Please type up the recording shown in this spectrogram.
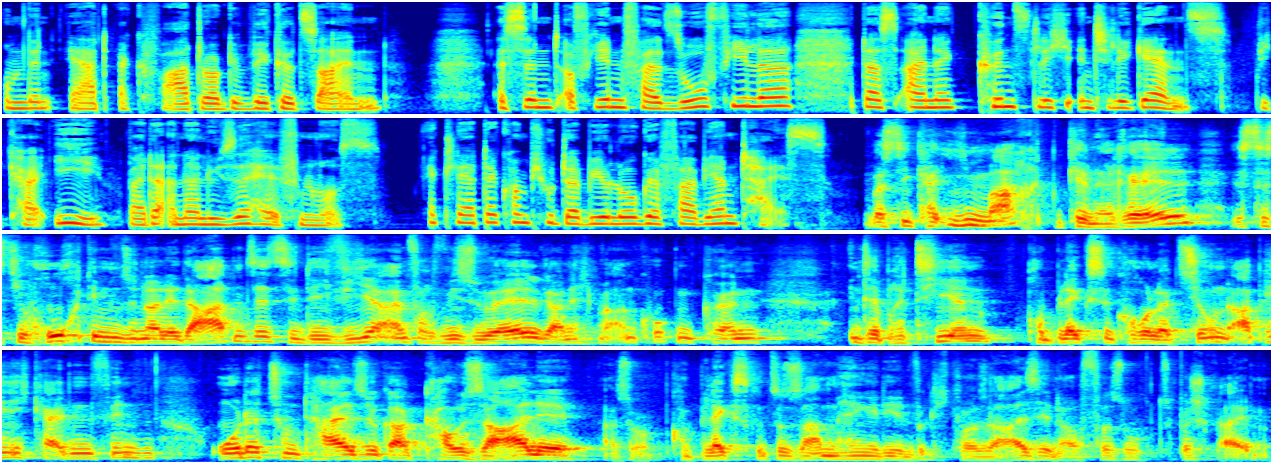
um den Erdäquator gewickelt sein. Es sind auf jeden Fall so viele, dass eine künstliche Intelligenz, wie KI, bei der Analyse helfen muss erklärt der Computerbiologe Fabian Theis. Was die KI macht generell, ist, dass die hochdimensionale Datensätze, die wir einfach visuell gar nicht mehr angucken können, interpretieren, komplexe Korrelationen, Abhängigkeiten finden oder zum Teil sogar kausale, also komplexere Zusammenhänge, die wirklich kausal sind, auch versucht zu beschreiben.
